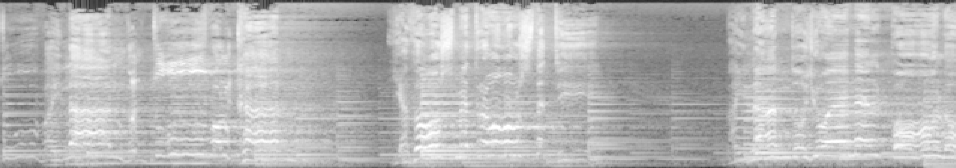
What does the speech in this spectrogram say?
Tú bailando en tu volcán y a dos metros de ti, bailando yo en el polo.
